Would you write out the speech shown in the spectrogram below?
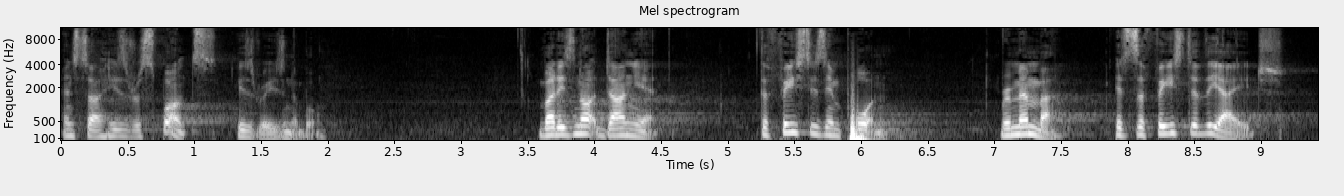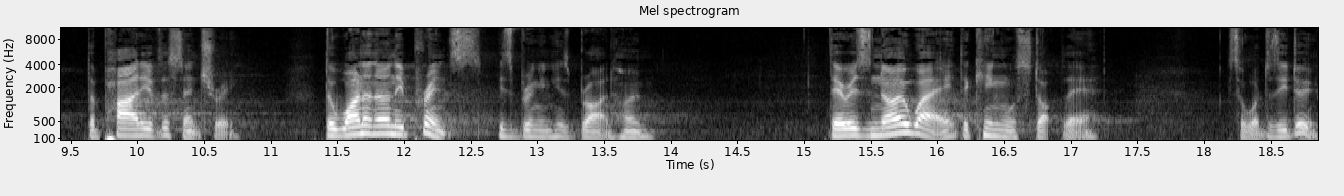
and so his response is reasonable. But he's not done yet. The feast is important. Remember, it's the feast of the age, the party of the century. The one and only prince is bringing his bride home. There is no way the king will stop there. So, what does he do?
